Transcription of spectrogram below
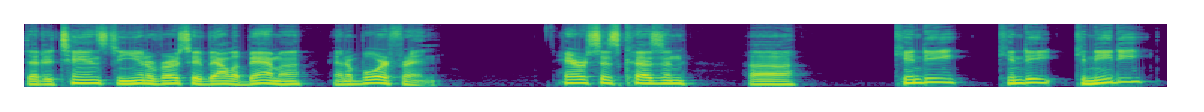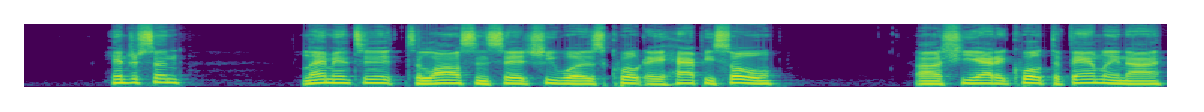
that attends the University of Alabama and a boyfriend. Harris's cousin, uh, Kendi, Kendi, Kennedy Henderson, lamented to and said she was, quote, a happy soul. Uh, she added, quote, the family and I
